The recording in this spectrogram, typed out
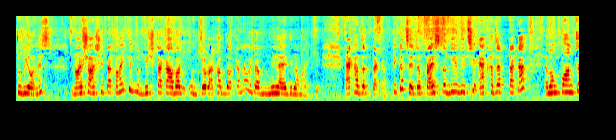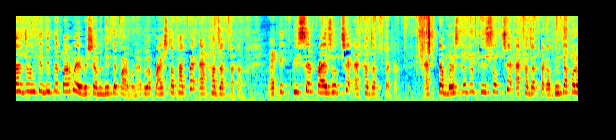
টু বি অনেস্ট নয়শো আশি টাকা হয়, কিন্তু বিশ টাকা আবার উজ্জ্বল রাখার দরকার না ওটা মিলাই দিলাম আর কি। এক হাজার টাকা, ঠিক আছে? এটা প্রাইসটা দিয়ে দিচ্ছি এক হাজার টাকা এবং পঞ্চাশ জনকে দিতে পারব, এর বেশি আমি দিতে পারব না। এগুলো প্রাইসটা থাকবে এক হাজার টাকা। এক এক পিসের প্রাইস হচ্ছে এক হাজার টাকা। একটা ব্রেসলেটের পিস হচ্ছে এক হাজার টাকা। দুইটা করে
